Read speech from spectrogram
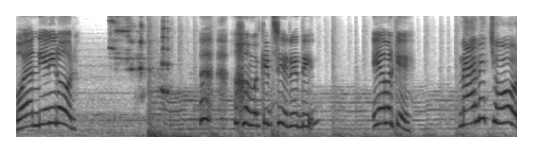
বয়ান নিয়ে নিন ওর। আমাকে ছেড়ে দিন। এ আবার কে? ম্যামে চোর।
